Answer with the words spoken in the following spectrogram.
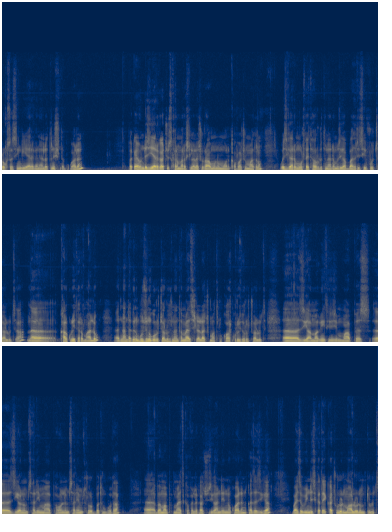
ፕሮሰሲንግ እያደረገን ያለው ትንሽ እንጠብቀዋለን። በቃ ይሁን እንደዚህ ያደርጋችሁ እስካን ማድረግ ትችላላችሁ። ራሙንም ሆነ ቀፋችሁ ማለት ነው። እዚህ ጋር ደግሞ ወርታይ ደግሞ እዚህ ጋር ባትሪ ሴፎች አሉት። ካልኩሌተርም አለው። እናንተ ግን ብዙ ነገሮች አሉት እናንተ ማየት ትችላላችሁ ማለት ነው። ካልኩሌተሮች አሉት። እዚህ ጋር ማግኔቲዝም ማፕስ፣ እዚህ ጋር ለምሳሌ ማፕ አሁን ለምሳሌ የምትኖርበትን ቦታ በማፕ ማየት ከፈለጋችሁ እዚህ ጋር እንዴት ከዛ እዚህ ጋር ባይዘው እንደዚህ ከጠይቃችሁ ሁሉንም አሎ ነው የምትሉት።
